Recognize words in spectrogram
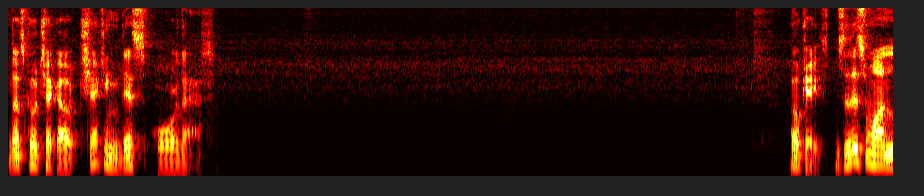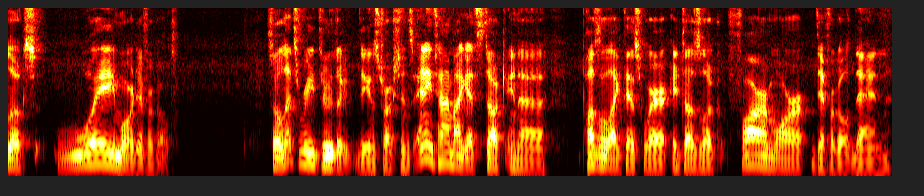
let's go check out checking this or that. Okay, so this one looks way more difficult. So let's read through the, the instructions. Anytime I get stuck in a puzzle like this where it does look far more difficult than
